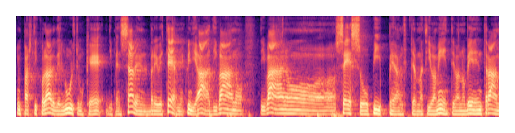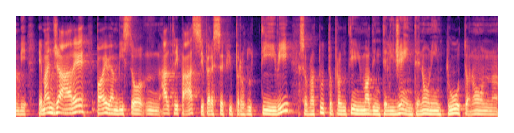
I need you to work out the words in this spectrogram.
in particolare dell'ultimo che è di pensare nel breve termine, quindi ah, divano, divano, sesso o pippe alternativamente, vanno bene entrambi e mangiare. Poi abbiamo visto mh, altri passi per essere più produttivi, soprattutto produttivi in modo intelligente, non in tutto, non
